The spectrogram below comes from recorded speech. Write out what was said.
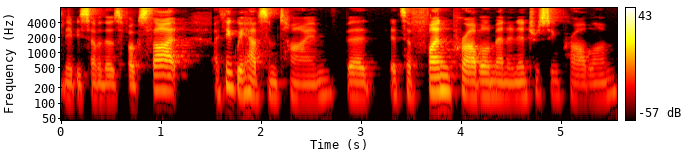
maybe some of those folks thought. I think we have some time, but it's a fun problem and an interesting problem.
